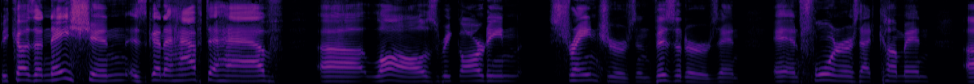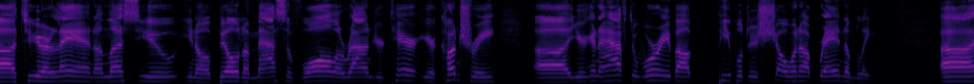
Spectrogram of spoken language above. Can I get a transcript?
Because a nation is going to have to have uh, laws regarding strangers and visitors and, and foreigners that come in uh, to your land unless you you know build a massive wall around your ter- your country. Uh, you're going to have to worry about people just showing up randomly. Uh,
